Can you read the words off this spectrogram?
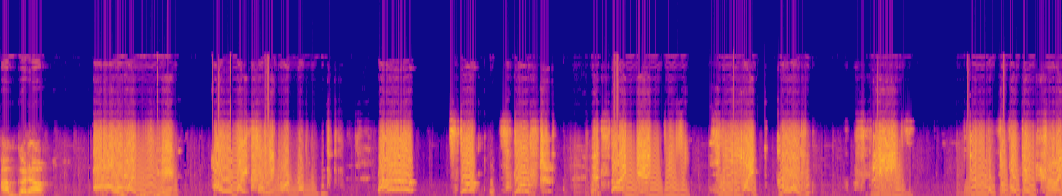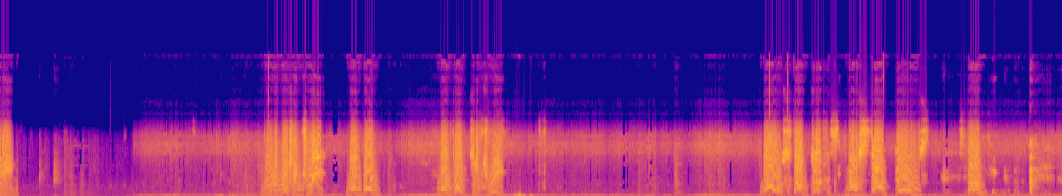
I'm gonna. How am I moving? How am I? Oh wait, no, I'm not moving. Ah! Stop! Stop! It's I'm getting dizzy. Oh my god! Please do the button three. Do the button three. Numpad. Numpad T3. Now stop the. Now stop those. Stop.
